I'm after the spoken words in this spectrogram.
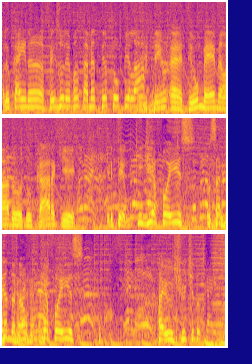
Olha o Kainan, fez o levantamento, tentou pilar. Tem, é, tem um meme lá do, do cara que ele pegou. Que dia foi isso? Tô sabendo não, que dia foi isso? Aí o chute do Kainan.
